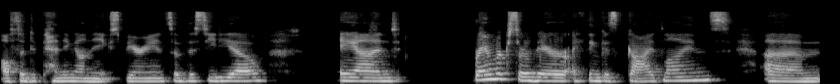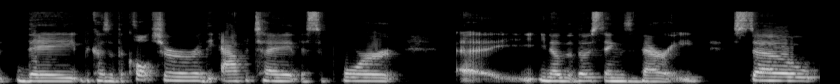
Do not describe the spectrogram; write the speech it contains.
Also, depending on the experience of the CDO. And frameworks are there, I think, as guidelines. Um, they, because of the culture, the appetite, the support, uh, you know, those things vary. So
